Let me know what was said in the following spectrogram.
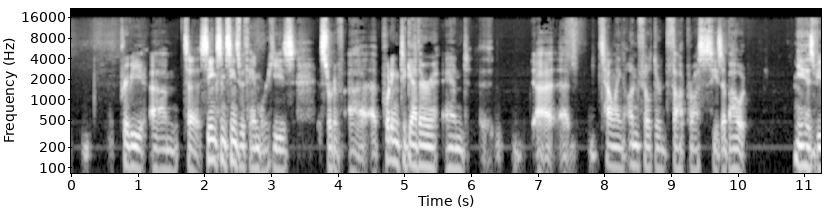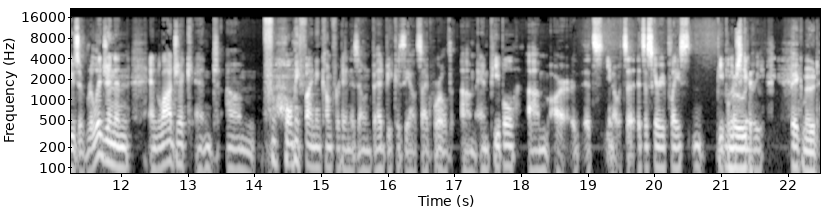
privy um, to seeing some scenes with him where he's sort of uh, uh putting together and uh, uh, telling unfiltered thought processes about his views of religion and and logic and um, only finding comfort in his own bed because the outside world um, and people um, are it's you know it's a it's a scary place. People mood. are scary. Big mood.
